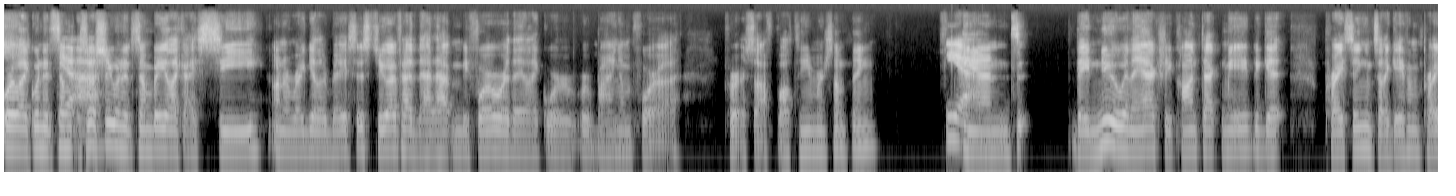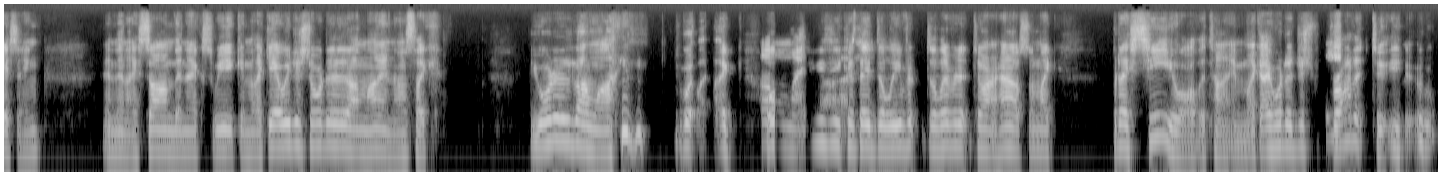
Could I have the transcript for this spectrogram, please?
or like when it's some, yeah. especially when it's somebody like I see on a regular basis too. I've had that happen before where they like were were buying them for a for a softball team or something. Yeah. And they knew and they actually contacted me to get pricing. And so I gave them pricing. And then I saw them the next week and like, yeah, we just ordered it online. I was like, you ordered it online? Like, oh well, my easy because they delivered delivered it to our house. I'm like, but I see you all the time. Like I would have just brought it to you.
